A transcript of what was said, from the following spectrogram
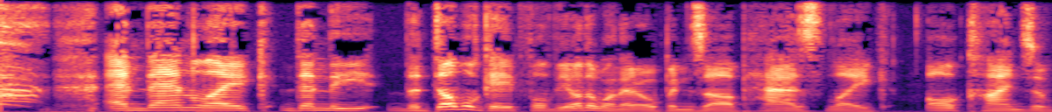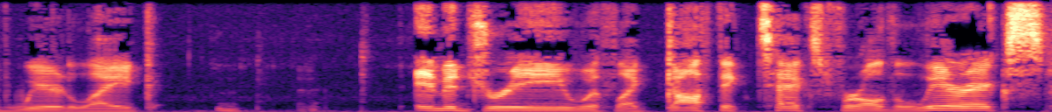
and then like then the the double gatefold, the other one that opens up has like all kinds of weird like imagery with like gothic text for all the lyrics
